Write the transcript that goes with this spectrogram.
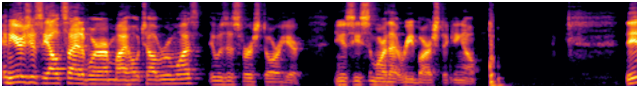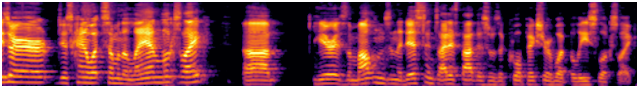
And here's just the outside of where my hotel room was. It was this first door here. You can see some more of that rebar sticking out. These are just kind of what some of the land looks like. Uh, here is the mountains in the distance. I just thought this was a cool picture of what Belize looks like.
